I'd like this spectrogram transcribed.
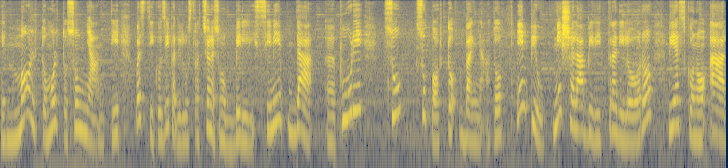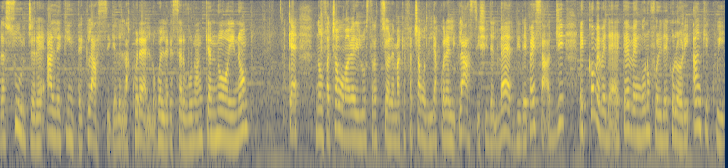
e molto molto sognanti. Questi così per illustrazione sono bellissimi da eh, puri su supporto bagnato. In più, miscelabili tra di loro, riescono ad assurgere alle tinte classiche dell'acquerello, quelle che servono anche a noi, no? che non facciamo magari illustrazione ma che facciamo degli acquerelli classici del verdi dei paesaggi e come vedete vengono fuori dei colori anche qui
